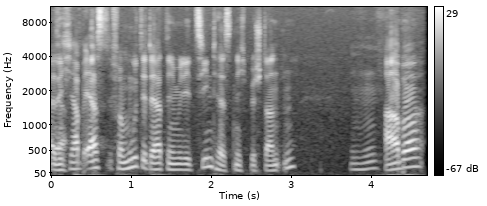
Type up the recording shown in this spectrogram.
Also Ja. ich habe erst vermutet, der hat den Medizintest nicht bestanden. Mhm. Aber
